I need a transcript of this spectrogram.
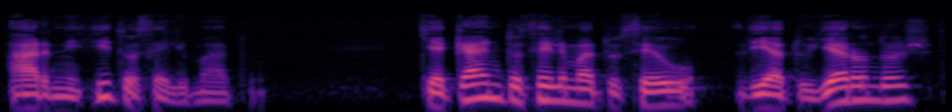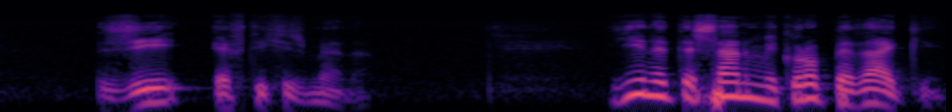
αρνηθεί το θέλημά του και κάνει το θέλημα του Θεού δια του γέροντος, ζει ευτυχισμένα. Γίνεται σαν μικρό παιδάκι,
